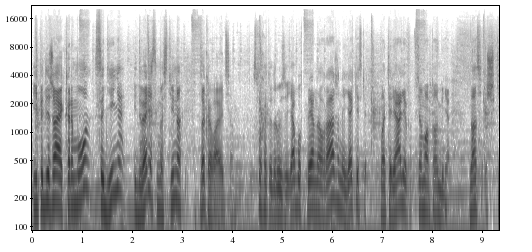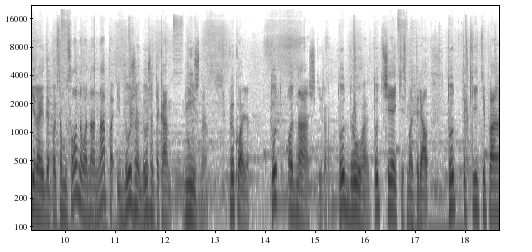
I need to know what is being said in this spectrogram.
і під'їжджає кермо, сидіння, і двері самостійно закриваються. Слухайте, друзі, я був приємно вражений якістю матеріалів в цьому автомобілі. У нас шкіра йде по всьому салону, вона напа і дуже-дуже така ніжна. Прикольно. Тут одна шкіра, тут друга, тут ще якийсь матеріал, тут такі, типа,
